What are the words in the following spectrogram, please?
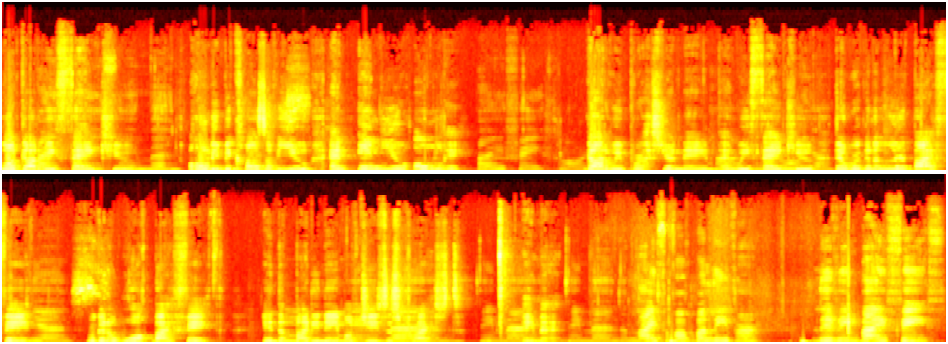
Lord God, By we faith, thank you amen. only because of you and in you only. By faith, Lord. God, we bless your name and we thank you that we're going to live by faith. Yes. We're going to walk by faith in the mighty name of Jesus Christ. Amen. Amen. Amen. The life of a believer, living by faith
